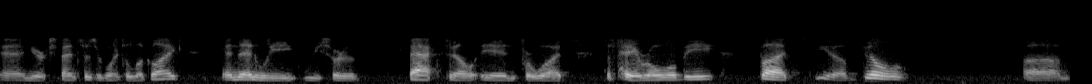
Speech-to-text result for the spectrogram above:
and your expenses are going to look like, and then we we sort of backfill in for what the payroll will be. But you know, Bill, um,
